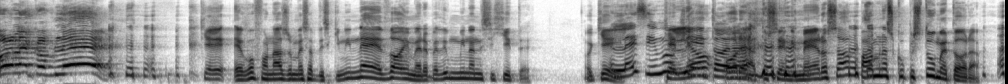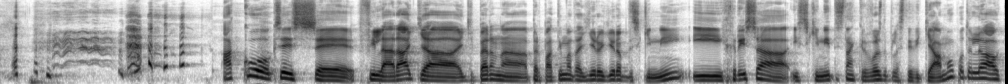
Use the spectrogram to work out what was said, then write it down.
Όλα κομπλέ! και εγώ φωνάζω μέσα από τη σκηνή, ναι, εδώ είμαι, ρε παιδί μου, μην ανησυχείτε. Οκ. Λες, είμαι και οκ λέω, τώρα. ωραία, τους ενημέρωσα, πάμε να σκουπιστούμε τώρα. Ακούω, ξέρεις, ε, φιλαράκια εκεί πέρα να περπατήματα γύρω-γύρω από τη σκηνή. Η Χρύσα, η σκηνή της ήταν ακριβώς δίπλα στη δικιά μου. Οπότε λέω, α, οκ,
